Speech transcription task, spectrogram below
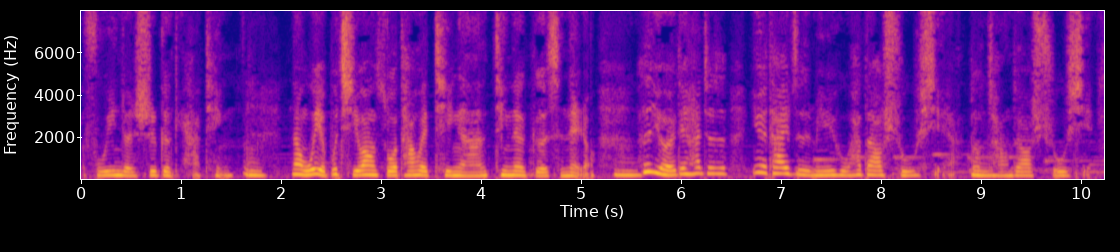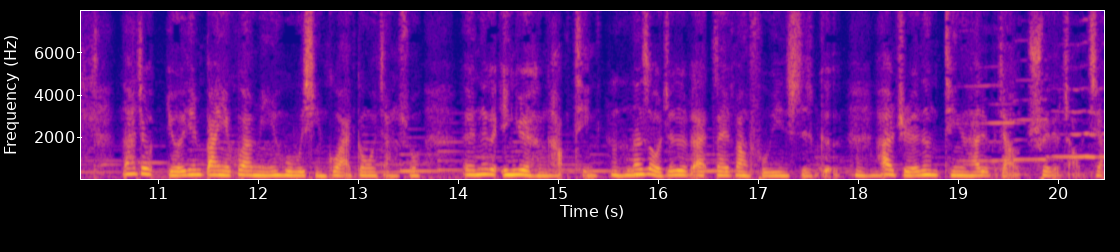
福音的诗歌给他听。嗯，那我也不期望说他会听啊，听那个歌词内容。嗯，可是有一天，他就是因为他一直迷迷糊糊，他都要书写啊，都常常都要书写。嗯，那他就有一天半夜忽然迷迷糊糊醒过来，跟我讲说。呃，那个音乐很好听，但是我就是在在放福音诗歌，嗯、他就觉得那听着他就比较睡得着觉。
